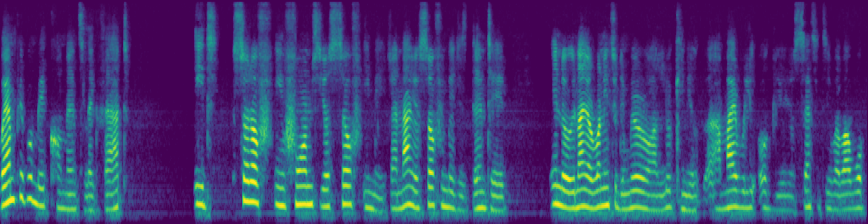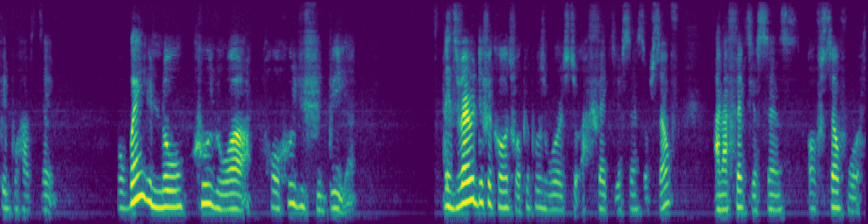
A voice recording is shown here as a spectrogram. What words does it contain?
when people make comments like that, it sort of informs your self image, and now your self image is dented. You know, now you're running to the mirror and looking, you am I really ugly? You're sensitive about what people have said. But when you know who you are or who you should be, it's very difficult for people's words to affect your sense of self and affect your sense of self worth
